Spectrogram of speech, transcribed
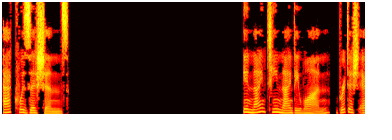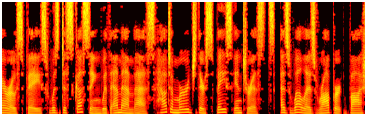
Acquisitions In 1991, British Aerospace was discussing with MMS how to merge their space interests, as well as Robert Bosch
